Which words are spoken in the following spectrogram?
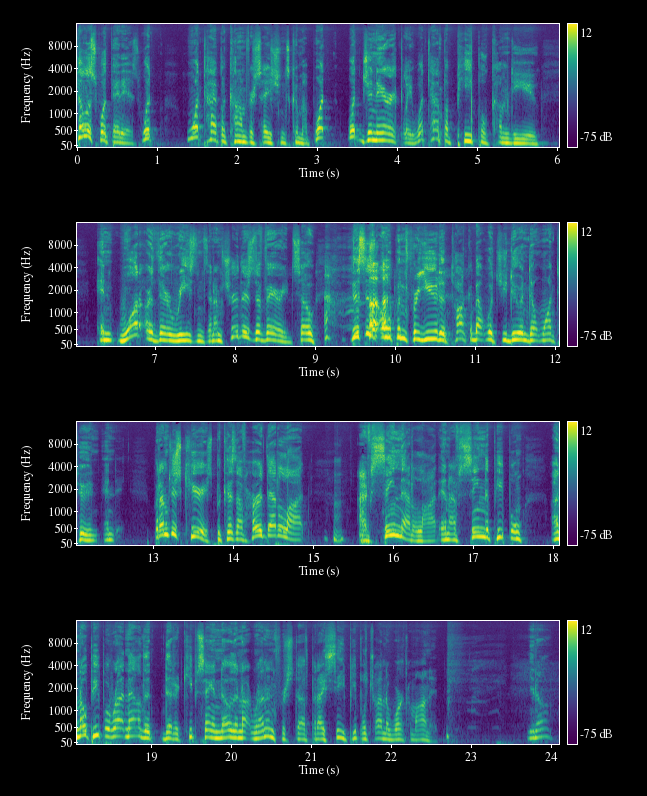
tell us what that is. What what type of conversations come up? What what generically? What type of people come to you? And what are their reasons? And I'm sure there's a varied. So this is open for you to talk about what you do and don't want to. And but I'm just curious because I've heard that a lot. I've seen that a lot, and I've seen the people. I know people right now that that are keep saying no, they're not running for stuff, but I see people trying to work them on it. You know,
